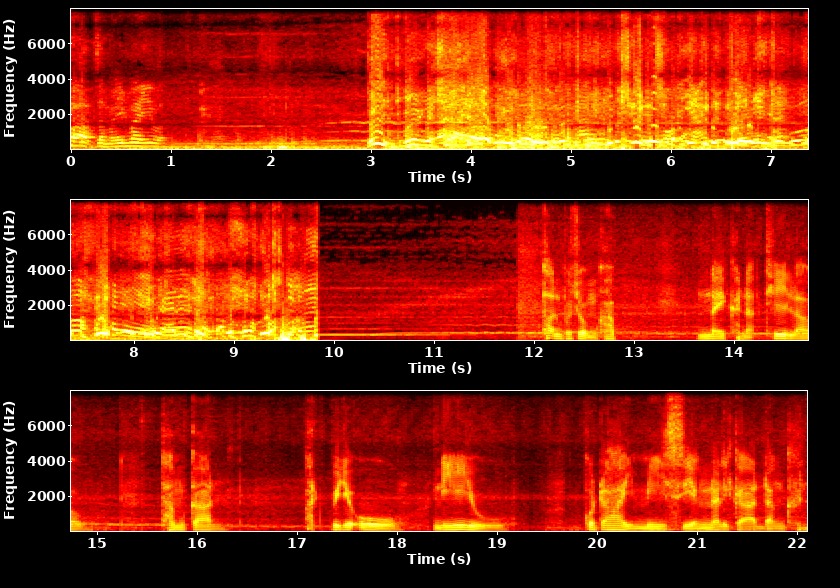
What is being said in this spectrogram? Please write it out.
ภาพสมัยใหม่วะ ท่านผู้ชมครับ ในขณะที่เราทำการอัดวิดีโอนี้อยู่ ก็ได้มีเสียงนาฬิกาดังขึ้น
